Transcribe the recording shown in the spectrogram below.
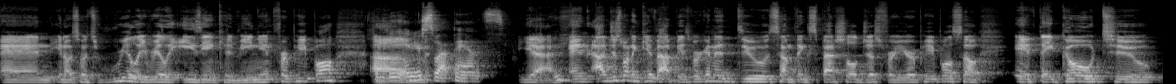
and, you know, so it's really, really easy and convenient for people. Be in Um, your sweatpants. Yeah, and I just want to give out because we're going to do something special just for your people. So if they go to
